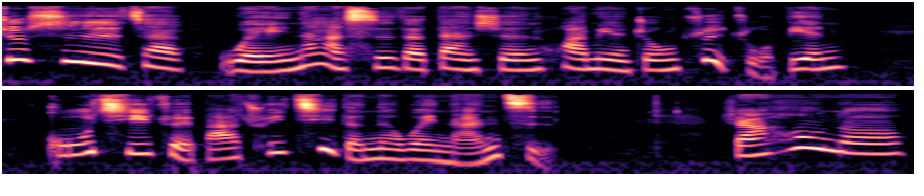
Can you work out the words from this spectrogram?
就是在维纳斯的诞生画面中最左边。鼓起嘴巴吹气的那位男子，然后呢，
